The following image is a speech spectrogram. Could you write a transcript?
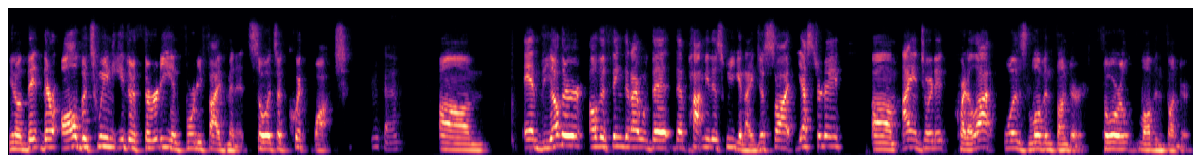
you know, they they're all between either thirty and forty five minutes, so it's a quick watch. okay. Um, and the other other thing that I that that popped me this week, and I just saw it yesterday. Um, I enjoyed it quite a lot. Was Love and Thunder, Thor: Love and Thunder.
